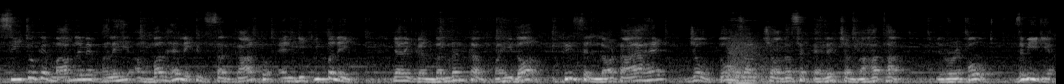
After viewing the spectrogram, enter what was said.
सीटों के मामले में भले ही अव्वल है, लेकिन सरकार तो एनडी की बनेगी। यानी गठबंधन का वही दौर फिर से लौट आया है, जो 2014 से पहले चल रहा था। ब्यूरो रिपोर्ट मीडिया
